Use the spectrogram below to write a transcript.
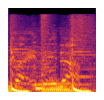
cutting it up.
